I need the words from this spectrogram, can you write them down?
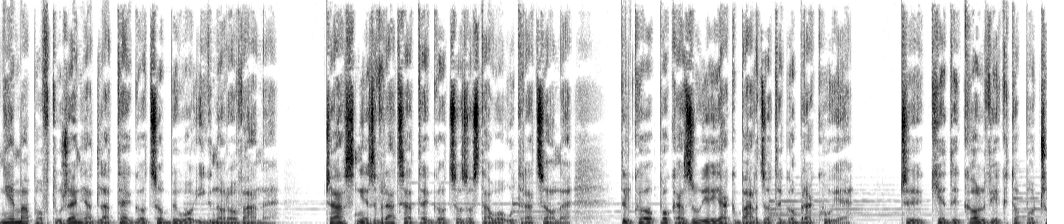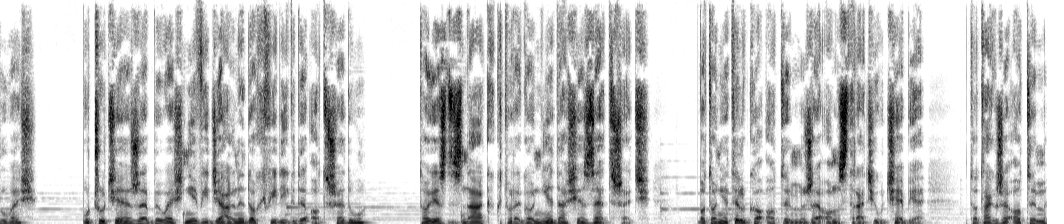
Nie ma powtórzenia dla tego, co było ignorowane. Czas nie zwraca tego, co zostało utracone, tylko pokazuje, jak bardzo tego brakuje. Czy kiedykolwiek to poczułeś? Uczucie, że byłeś niewidzialny do chwili, gdy odszedł? To jest znak, którego nie da się zetrzeć, bo to nie tylko o tym, że on stracił ciebie, to także o tym,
